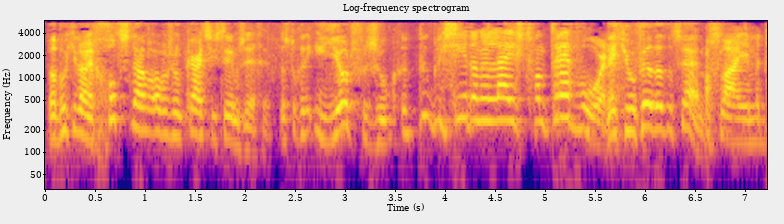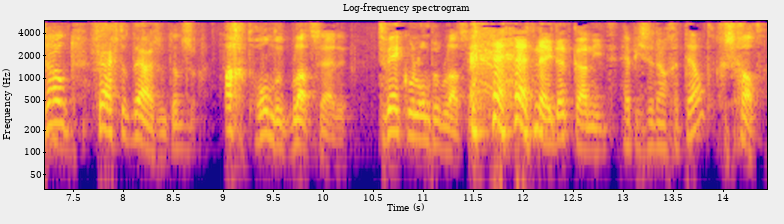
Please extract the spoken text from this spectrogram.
Wat moet je nou in godsnaam over zo'n kaartsysteem zeggen? Dat is toch een idioot verzoek? Publiceer dan een lijst van trefwoorden. Weet je hoeveel dat het zijn? Of sla je me dood? 50.000, dat is 800 bladzijden. Twee kolom per bladzijde. nee, dat kan niet. Heb je ze dan geteld? Geschat.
